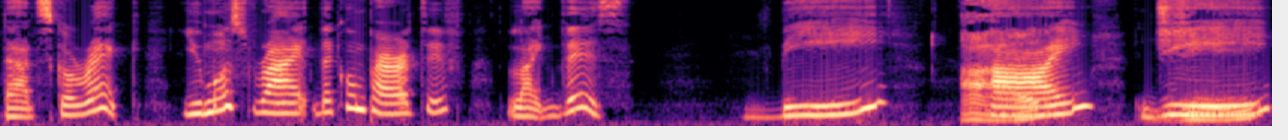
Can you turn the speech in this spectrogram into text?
that's correct. You must write the comparative like this B I G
